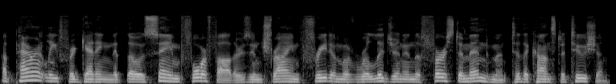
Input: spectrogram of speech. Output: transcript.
apparently forgetting that those same forefathers enshrined freedom of religion in the First Amendment to the Constitution.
